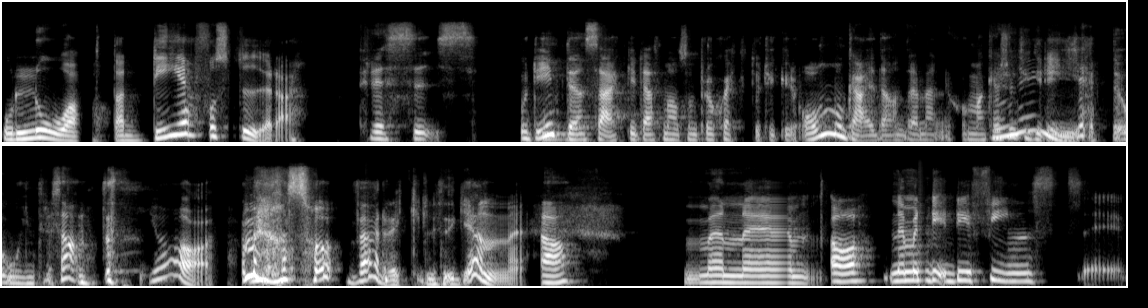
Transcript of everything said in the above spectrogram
och låta det få styra. Precis. Och det är inte ens säkert att man som projektor tycker om att guida andra människor. Man kanske tycker det är Nej. jätteointressant. Ja, men alltså verkligen. Ja. Men eh, ja, nej men det, det, finns, eh,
